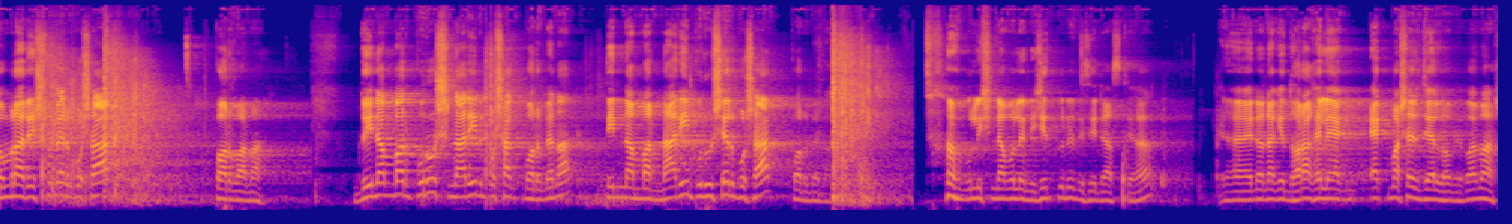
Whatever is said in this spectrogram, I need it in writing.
তোমরা রেশমের পোশাক পরবা না। দুই নাম্বার পুরুষ নারীর পোশাক পরবে না তিন নাম্বার নারী পুরুষের পোশাক পরবে না। পুলিশ না বলে নিষেধ করে দিছে এটা আজকে হ্যাঁ? এটা নাকি ধরা খেলে এক এক মাসের জেল হবে কয় মাস?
